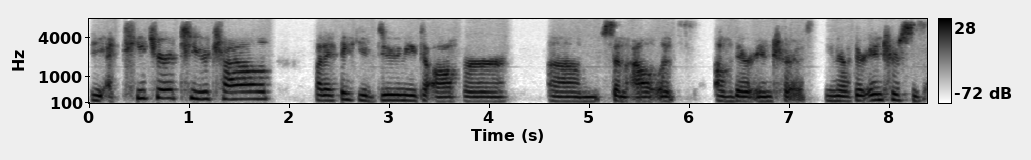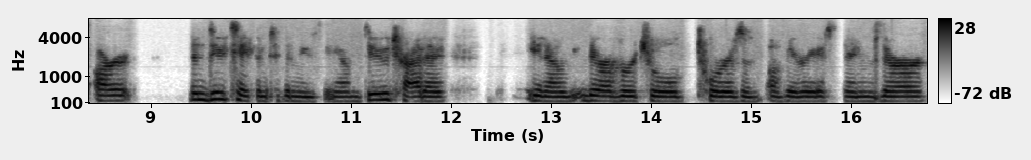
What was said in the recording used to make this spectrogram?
be a teacher to your child, but I think you do need to offer um, some outlets of their interest. You know, if their interest is art, then do take them to the museum. Do try to, you know, there are virtual tours of, of various things. There are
